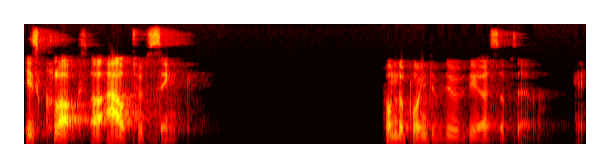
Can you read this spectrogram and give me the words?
his clocks are out of sync from the point of view of the Earth's observer. Okay?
